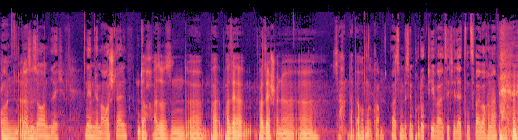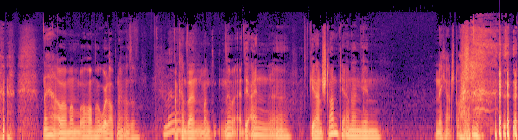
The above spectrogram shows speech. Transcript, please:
Und, Das ähm, ist ordentlich. Neben dem Ausstellen. doch, also sind äh, ein paar, paar, sehr, paar sehr schöne äh, Sachen dabei rumgekommen. War es ein bisschen produktiver, als ich die letzten zwei Wochen habe. Naja, aber man braucht auch mal Urlaub, ne? Also man kann sein, man, ne, die einen äh, gehen an den Strand, die anderen gehen nicht an den Strand.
